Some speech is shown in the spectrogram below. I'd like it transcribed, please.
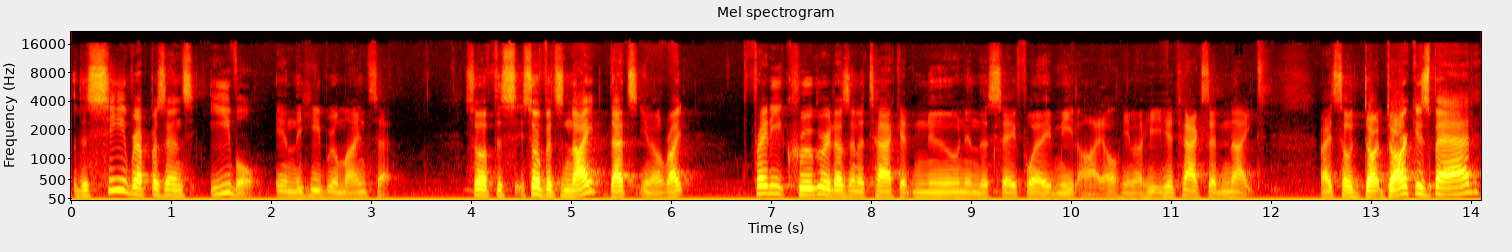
the sea represents evil in the Hebrew mindset. So if, the, so if it's night, that's, you know, right? Freddy Krueger doesn't attack at noon in the Safeway meat aisle. You know, he, he attacks at night. Right? So dark, dark is bad,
